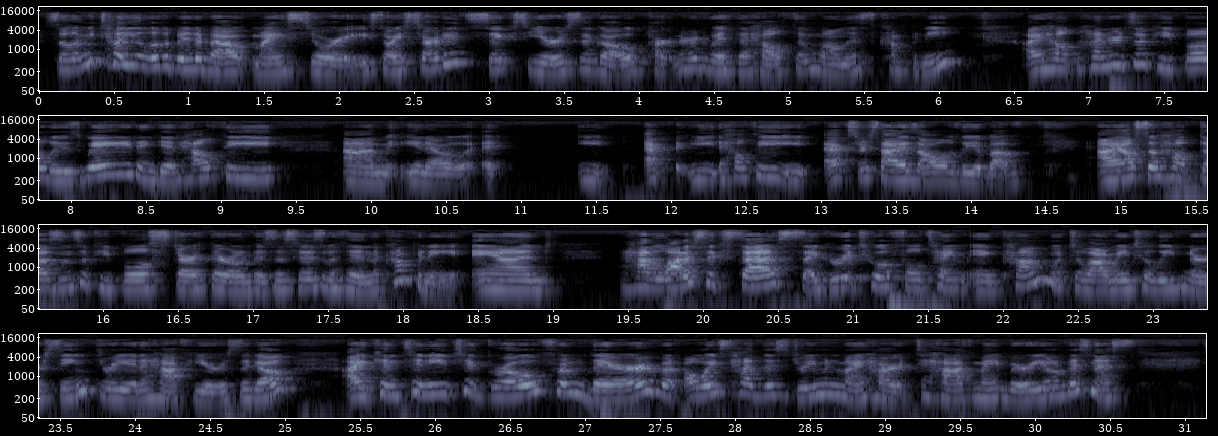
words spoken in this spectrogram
So, let me tell you a little bit about my story. So, I started six years ago, partnered with a health and wellness company. I help hundreds of people lose weight and get healthy, um, you know, eat, eat healthy, eat, exercise, all of the above. I also helped dozens of people start their own businesses within the company and had a lot of success. I grew it to a full time income, which allowed me to leave nursing three and a half years ago. I continued to grow from there, but always had this dream in my heart to have my very own business.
